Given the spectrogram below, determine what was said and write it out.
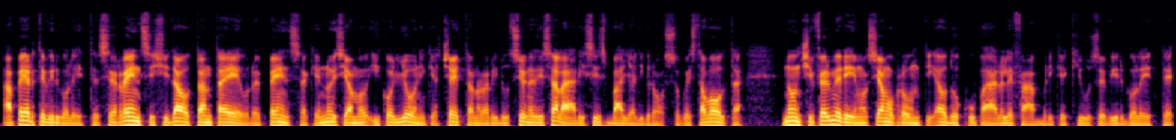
aperte virgolette, se Renzi ci dà 80 euro e pensa che noi siamo i coglioni che accettano la riduzione dei salari, si sbaglia di grosso. Questa volta non ci fermeremo, siamo pronti ad occupare le fabbriche, chiuse virgolette.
